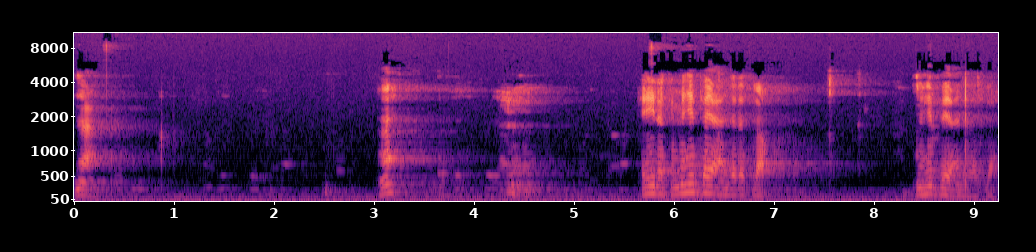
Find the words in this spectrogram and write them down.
نعم. ها؟ اي لكن ما هي بيع عند الإطلاق؟ ما هي بيع عند الإطلاق؟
